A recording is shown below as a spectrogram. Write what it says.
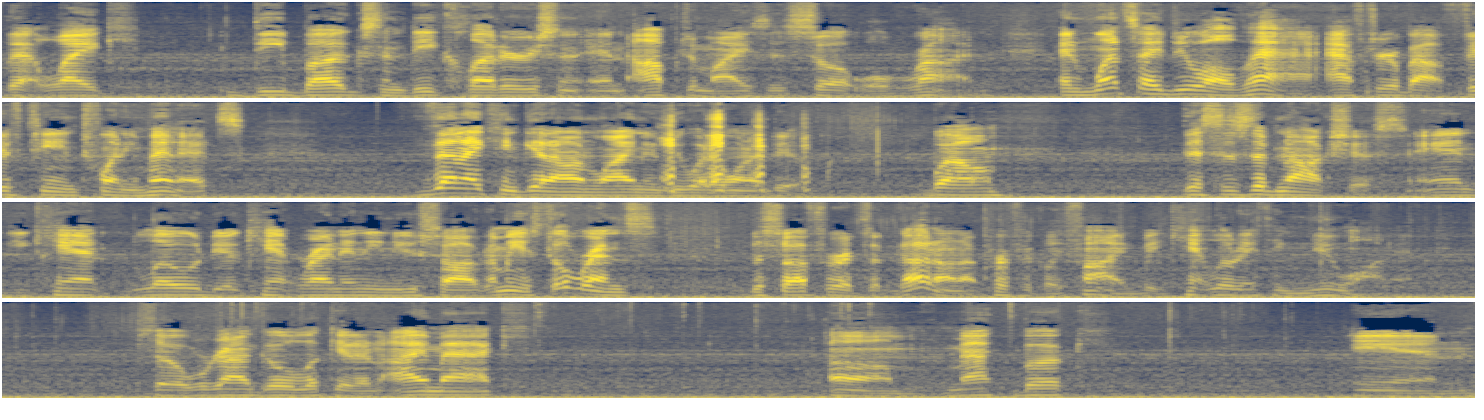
that, like, debugs and declutters and, and optimizes so it will run. And once I do all that, after about 15, 20 minutes, then I can get online and do what I want to do. Well, this is obnoxious and you can't load you can't run any new software i mean it still runs the software it's got on it perfectly fine but you can't load anything new on it so we're gonna go look at an imac um, macbook and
